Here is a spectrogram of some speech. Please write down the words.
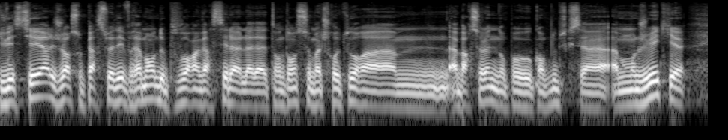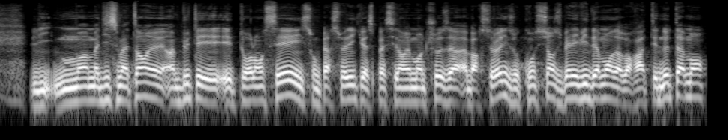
du vestiaire. Les joueurs sont persuadés vraiment de pouvoir inverser la, tendance au match retour à, à Barcelone, non pas au Camp Nou, parce que c'est à, à Moi, on m'a dit ce matin, un but est, est tout relancé. Ils sont persuadés qu'il va se passer énormément de choses à, Barcelone. Ils ont conscience, bien évidemment, d'avoir raté notamment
